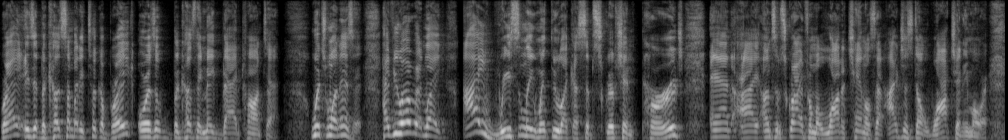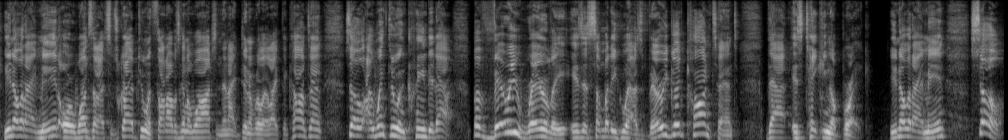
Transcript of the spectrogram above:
right? Is it because somebody took a break or is it because they make bad content? Which one is it? Have you ever, like, I recently went through like a subscription purge and I unsubscribed from a lot of channels that I just don't watch anymore. You know what I mean? Or ones that I subscribed to and thought I was gonna watch and then I didn't really like the content. So I went through and cleaned it out. But very rarely is it somebody who has very good content that is taking break. You know what I mean? So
